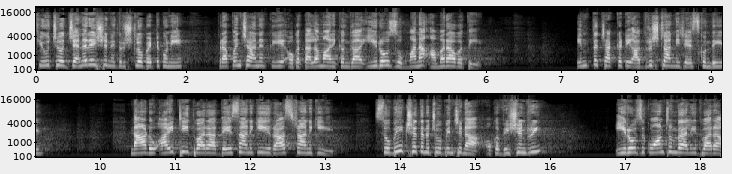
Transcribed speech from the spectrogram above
ఫ్యూచర్ జనరేషన్ని దృష్టిలో పెట్టుకుని ప్రపంచానికి ఒక తలమానికంగా ఈరోజు మన అమరావతి ఇంత చక్కటి అదృష్టాన్ని చేసుకుంది. నాడు ఐటీ ద్వారా దేశానికి రాష్ట్రానికి సుభిక్షతను చూపించిన ఒక విజనరీ. ఈరోజు క్వాంటమ్ వ్యాలీ ద్వారా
